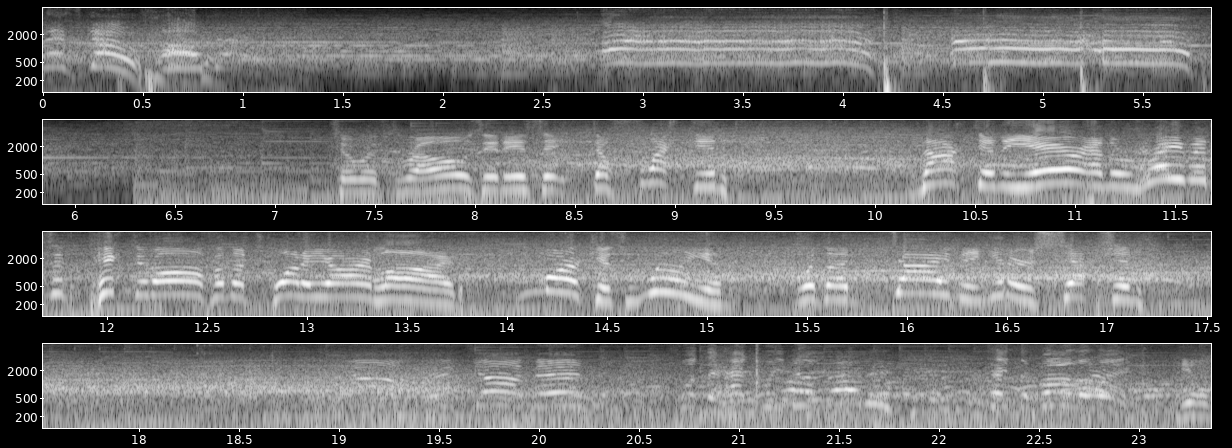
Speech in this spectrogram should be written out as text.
Let's go. Oh. Ah! Ah! Tua throws. It is deflected, knocked in the air, and the Ravens have picked it off at the 20 yard line. Marcus Williams with a diving interception. Good job, man. What the heck we do? Take the ball away. He'll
